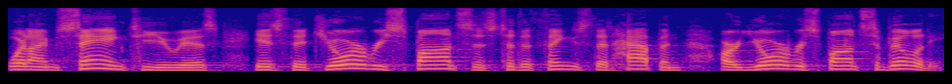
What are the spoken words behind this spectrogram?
What I'm saying to you is, is that your responses to the things that happen are your responsibility.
